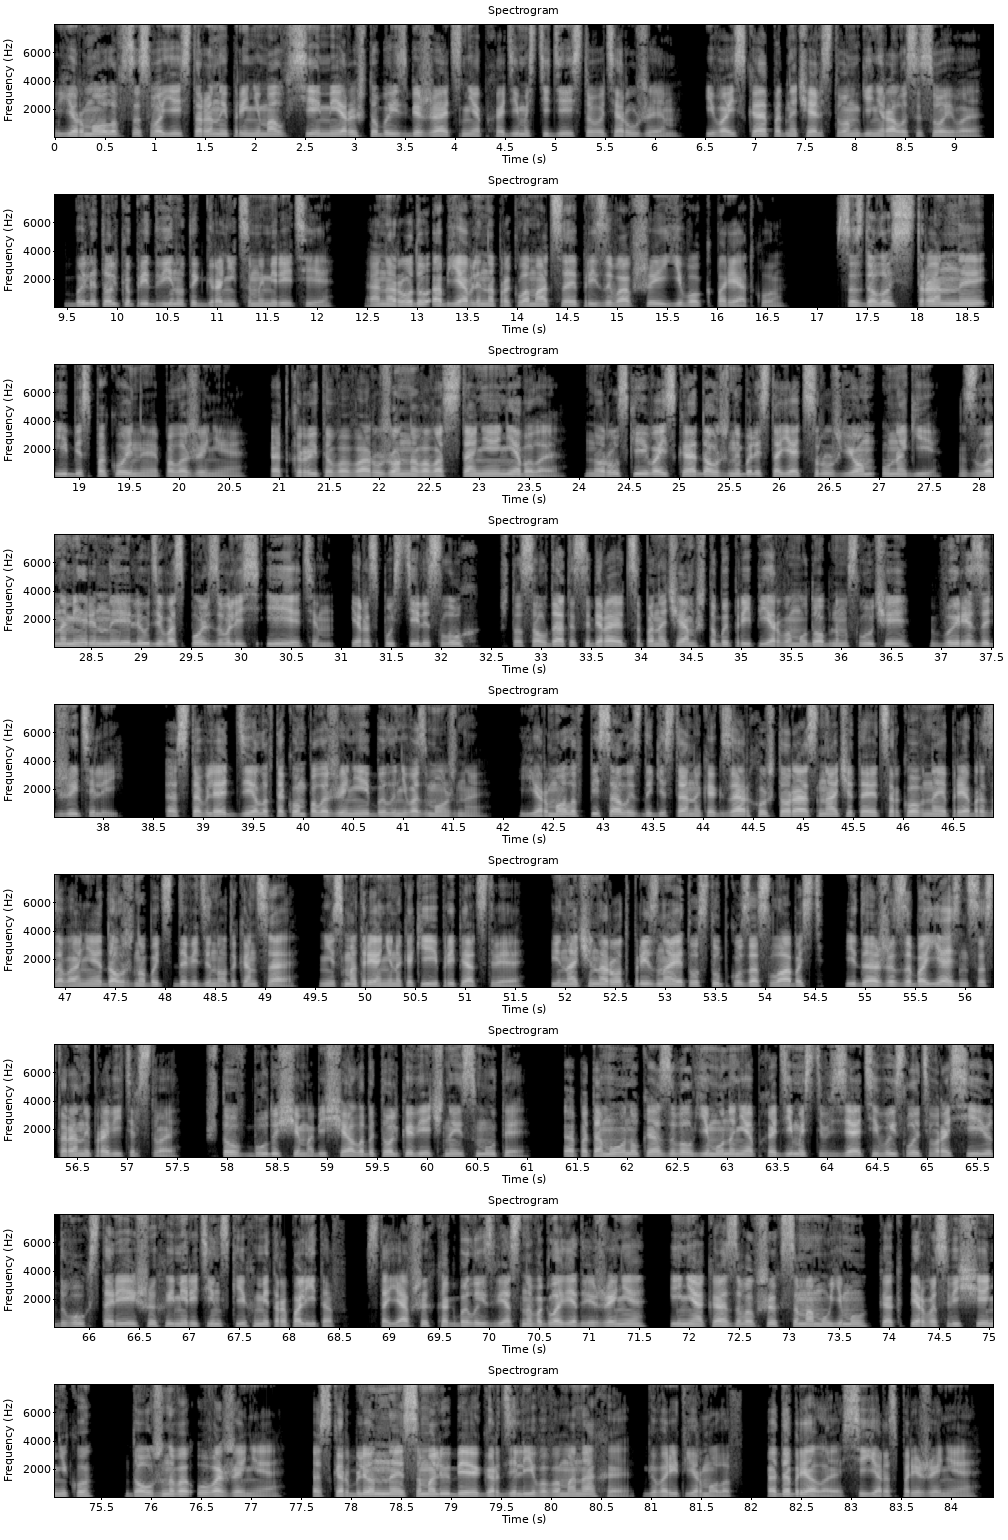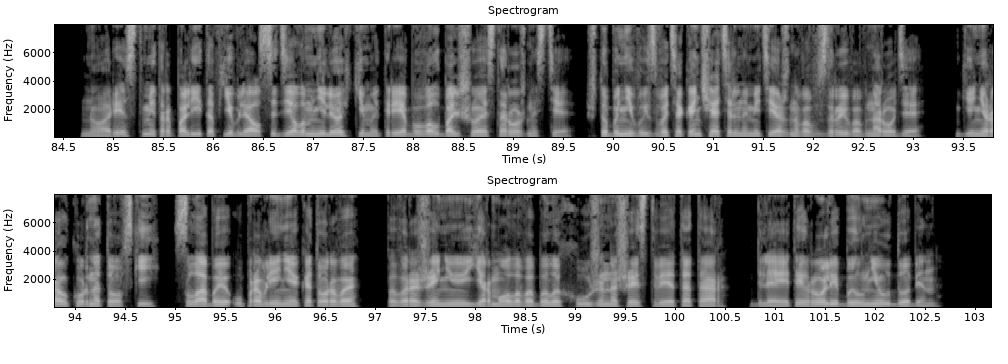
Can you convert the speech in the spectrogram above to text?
Ермолов со своей стороны принимал все меры, чтобы избежать необходимости действовать оружием, и войска под начальством генерала Сысоева были только придвинуты к границам Эмеретии, а народу объявлена прокламация, призывавшая его к порядку. Создалось странное и беспокойное положение. Открытого вооруженного восстания не было, но русские войска должны были стоять с ружьем у ноги. Злонамеренные люди воспользовались и этим, и распустили слух, что солдаты собираются по ночам, чтобы при первом удобном случае вырезать жителей. Оставлять дело в таком положении было невозможно. Ермолов писал из Дагестана к экзарху, что раз начатое церковное преобразование должно быть доведено до конца, несмотря ни на какие препятствия, иначе народ признает уступку за слабость и даже за боязнь со стороны правительства, что в будущем обещало бы только вечные смуты, а потому он указывал ему на необходимость взять и выслать в Россию двух старейших эмеретинских митрополитов, стоявших, как было известно, во главе движения и не оказывавших самому ему, как первосвященнику, должного уважения. «Оскорбленное самолюбие горделивого монаха, — говорит Ермолов, — одобряло сие распоряжение. Но арест митрополитов являлся делом нелегким и требовал большой осторожности, чтобы не вызвать окончательно мятежного взрыва в народе. Генерал Курнатовский, слабое управление которого, по выражению Ермолова, было хуже нашествия татар, для этой роли был неудобен.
